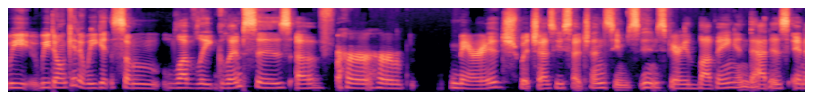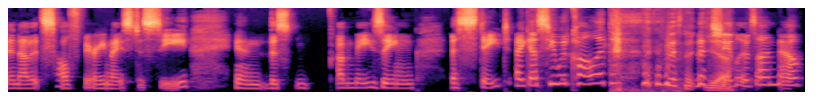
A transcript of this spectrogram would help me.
we we don't get it. We get some lovely glimpses of her her marriage, which, as you said, Jen seems seems very loving, and that is in and of itself very nice to see. And this amazing estate, I guess you would call it, that uh, yeah. she lives on now.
